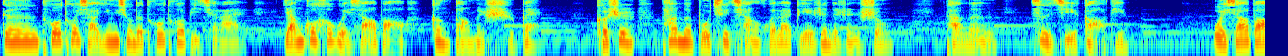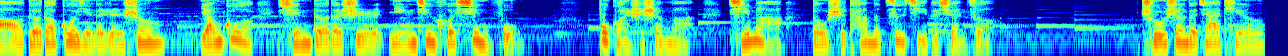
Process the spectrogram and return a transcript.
跟托托小英雄的托托比起来，杨过和韦小宝更倒霉十倍。可是他们不去抢回来别人的人生，他们自己搞定。韦小宝得到过瘾的人生，杨过寻得的是宁静和幸福。不管是什么，起码都是他们自己的选择。出生的家庭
